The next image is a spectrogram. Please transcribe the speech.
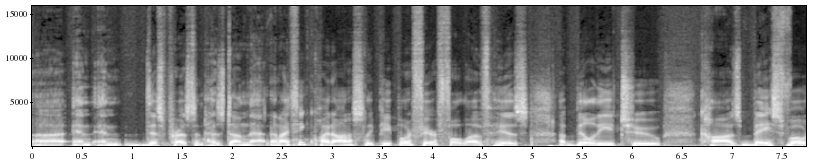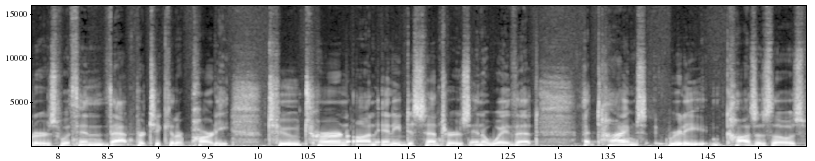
Uh, and, and this president has done that. And I think, quite honestly, people are fearful of his ability to cause base voters within that particular party to turn on any dissenters in a way that, at times, really causes those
